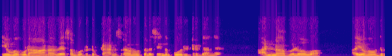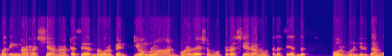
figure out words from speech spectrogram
இவங்க கூட ஆனா வேஷம் போட்டுட்டு பிரான்ஸ் ராணுவத்துல சேர்ந்து போரிட்டு இருக்காங்க அண்ணா பெலோவா. இவங்க வந்து பாத்தீங்கன்னா ரஷ்யா நாட்டை சேர்ந்த ஒரு பெண். இவங்களும் ஆண் போல வேஷம் போட்டு ரஷ்ய ராணுவத்துல சேர்ந்து போர் புரிஞ்சிருக்காங்க.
